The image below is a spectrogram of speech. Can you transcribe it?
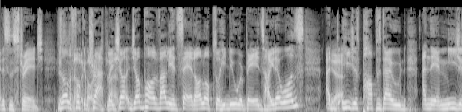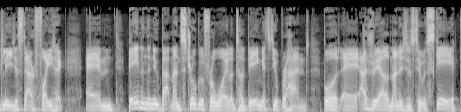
this is strange. It was This all a fucking trap. Like. John, John Paul Valley had set it all up so he knew where Bane's hideout was. And Yeah. he just pops down and they immediately just start fighting. Um, Bane and the new Batman struggle for a while until Bane gets the upper hand. But uh, Azrael manages to escape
